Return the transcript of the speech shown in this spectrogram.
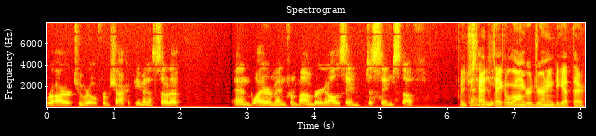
Rahr two row from Shakopee, Minnesota, and Weyermann from Bamberg, and all the same, just same stuff. It just had to take a longer journey to get there.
